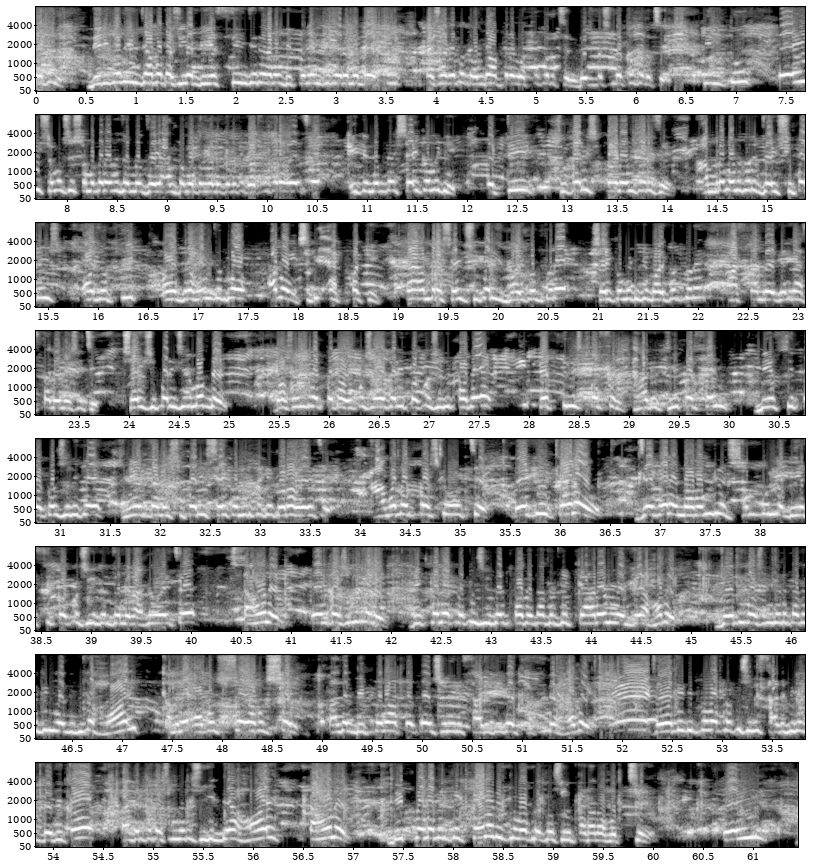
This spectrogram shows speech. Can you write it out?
দেখুন দীর্ঘদিন যাবত আসলে বিএসসি ইঞ্জিনিয়ার এবং ডিপ্লোমা ইঞ্জিনিয়ারের মধ্যে একটি পেশাগত দ্বন্দ্ব আপনারা লক্ষ্য করেছেন, দেশবাসী লক্ষ্য করেছে। কিন্তু এই সমস্যার সমাধানের জন্য যে আন্তঃমন্ত্রণালয় কমিটি গঠন করা হয়েছে, ইতিমধ্যে সেই কমিটি একটি সুপারিশ প্রণয়ন করেছে। আমরা মনে করি যে সুপারিশ অযৌক্তিক, অগ্রহণযোগ্য এবং সেটি একপাক্ষিক। তাই আমরা সেই সুপারিশ বয়কট করে সেই কমিটিকে বয়কট করে আজকে আমরা এখানে রাস্তা নেমে এসেছি সেই সুপারিশের মধ্যে দশম গ্রেড তথা উপসহকারী প্রকৌশলী পদে তেত্রিশ percent thirty three percent BSc প্রকৌশলীকে নিয়োগদানের সুপারিশ সেই কমিটি থেকে করা হয়েছে। আমাদের প্রশ্ন হচ্ছে, এটি কেন? যেখানে নবম গ্রেড সম্পূর্ণ বিএসসি প্রকৌশলীদের জন্য রাখা হয়েছে, তাহলে এই দশম বিজ্ঞানের ডিপ্লোমা পদে তাদেরকে কেন নিয়োগ দেওয়া হবে? যদি দশম তাদেরকে নিয়োগ দিতে হয়, তাহলে অবশ্যই অবশ্যই তাদের ডিপ্লোমা প্রকৌশলীর সার্টিফিকেট থাকতে হবে। যদি ডিপ্লোমা প্রকৌশলীর সার্টিফিকেট ব্যতীত তাদেরকে দশম সুযোগ দেওয়া হয়, তাহলে ডিপ্লোমাদেরকে কেন ডিপ্লোমা প্রকৌশল পাঠানো হচ্ছে? এই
